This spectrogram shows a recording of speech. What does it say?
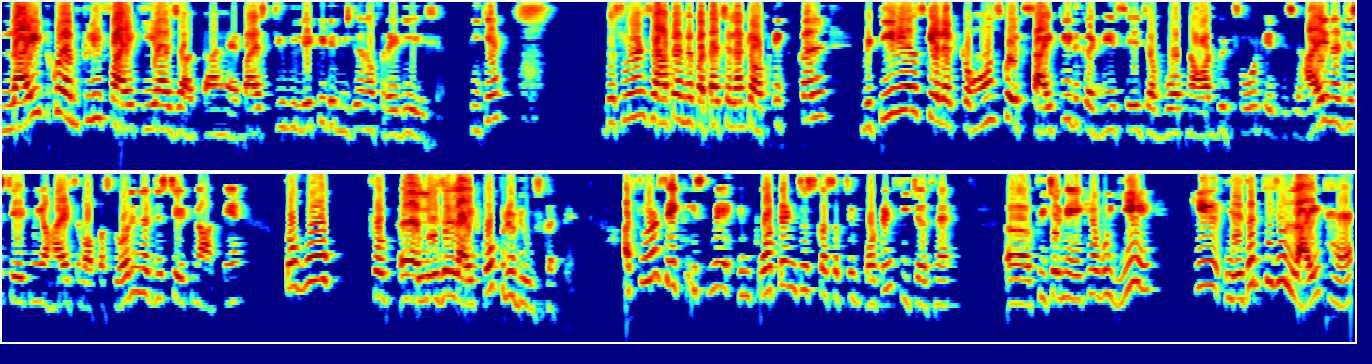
लाइट को एम्पलीफाई किया जाता है by stimulated emission of radiation ठीक है? तो स्टूडेंट्स यहाँ पे हमें पता चला कि ऑप्टिकल मटेरियल्स के इलेक्ट्रॉन्स को एक्साइटेड करने से जब वो अपना ऑर्बिट छोड़ के जैसे हाई एनर्जी स्टेट में या हायर से वापस लोअर एनर्जी स्टेट में आते हैं तो वो लेजर लाइट को प्रोड्यूस करते हैं। अब स्टूडेंट्स एक इसमें इंपॉर्टेंट जो इसका सबसे इंपॉर्टेंट फीचर्स है फीचर में एक है वो ये कि लेजर की जो लाइट है,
